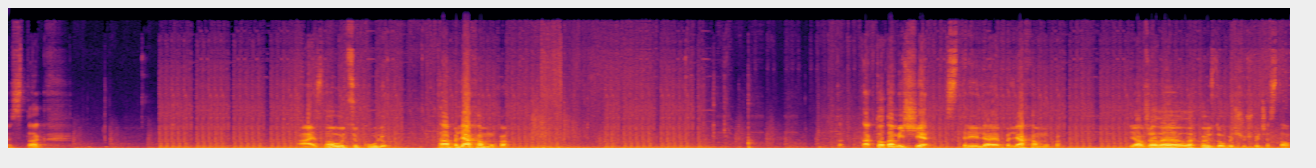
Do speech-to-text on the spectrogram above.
Ось так. Ай, знову цю кулю. Та бляха-муха. Та, хто там іще стріляє? Бляха-муха. Я вже легкою здобиччю швидше став.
